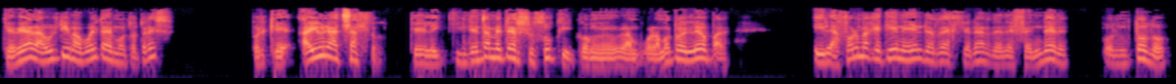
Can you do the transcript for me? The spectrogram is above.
que vea la última vuelta de Moto 3. Porque hay un hachazo que le intenta meter Suzuki con la, con la moto del Leopard y la forma que tiene él de reaccionar, de defender con todo,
